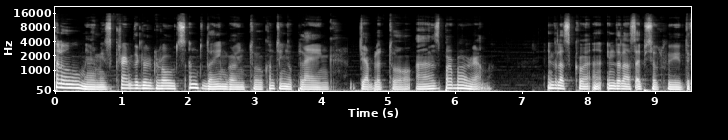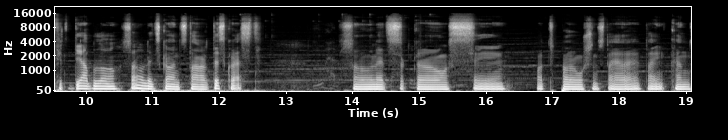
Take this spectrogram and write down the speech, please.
Hello, my name is Crave the and today I'm going to continue playing Diablo 2 as Barbarian. In the last uh, in the last episode we defeated Diablo, so let's go and start this quest. So let's go see what potions that I can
